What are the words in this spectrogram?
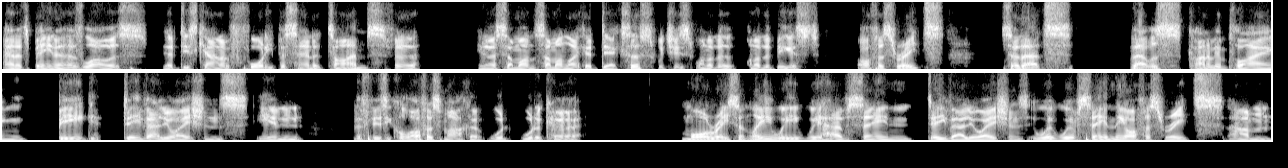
And it's been as low as a discount of 40 percent at times for you know someone someone like a Dexus which is one of the one of the biggest office REITs. So that's that was kind of implying big devaluations in the physical office market would would occur more recently, we we have seen devaluations. We, have seen the office REITs um,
